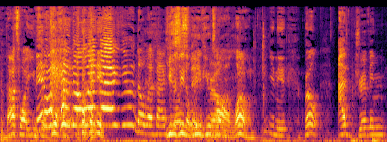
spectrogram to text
That's why you They feel different. wetbacks, dude. No wetbacks. You just need to leave Utah Bro. alone. You need, bro. I've driven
